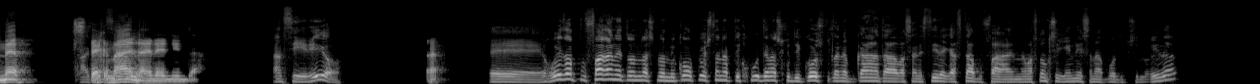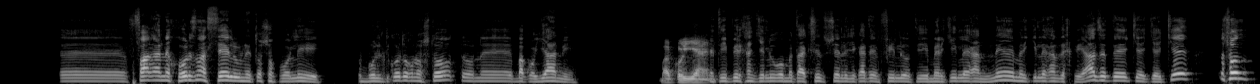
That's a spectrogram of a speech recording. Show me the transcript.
Ναι, στεγνά Αγγελία. ένα 90. Ανθυρίο. Ε. Ε, εγώ είδα που φάγανε τον αστυνομικό, ο οποίος ήταν από τη Χούντα, ένας χουντικός που ήταν που κάνανε τα βασανιστήρια και αυτά που φάγανε. Με αυτόν ξεκινήσαν από ό,τι ψηλό είδα. Ε, φάγανε χωρίς να θέλουν τόσο πολύ τον πολιτικό το γνωστό, τον ε, Μπακογιάννη. Μπακογιάννη. Γιατί υπήρχαν και λίγο μεταξύ τους, έλεγε κάτι εμφύλιο ότι μερικοί λέγαν ναι, μερικοί λέγαν δεν χρειάζεται και και και. Τέλος πάντων,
